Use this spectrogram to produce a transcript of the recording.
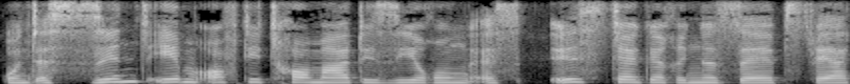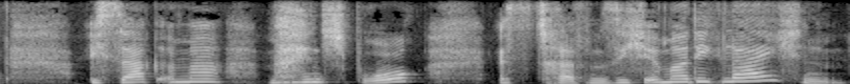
Und es sind eben oft die Traumatisierungen, es ist der geringe Selbstwert. Ich sage immer, mein Spruch, es treffen sich immer die gleichen,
